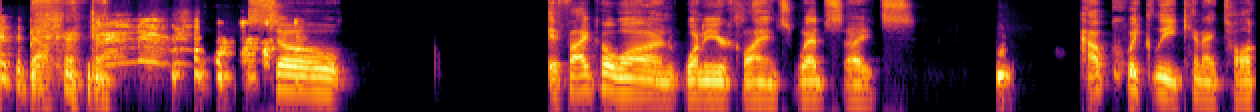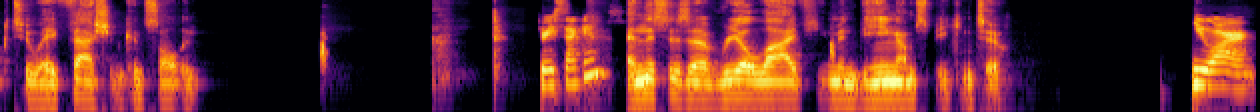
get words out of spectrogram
up the bill. so if I go on one of your clients' websites, how quickly can I talk to a fashion consultant? Three seconds. And this is a real live human being I'm speaking to. You are.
